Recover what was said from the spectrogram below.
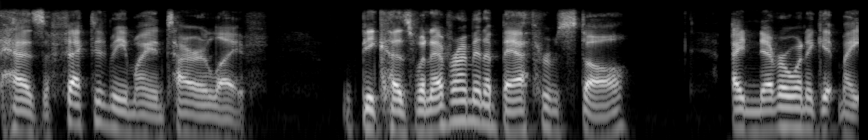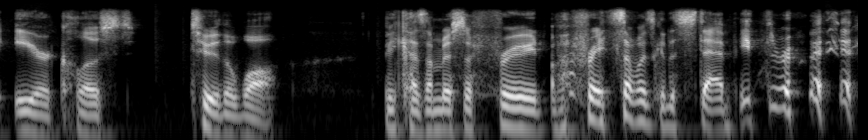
has affected me my entire life because whenever I'm in a bathroom stall, I never want to get my ear close to the wall because I'm just afraid I'm afraid someone's going to stab me through it.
